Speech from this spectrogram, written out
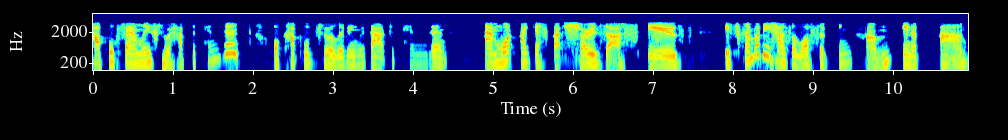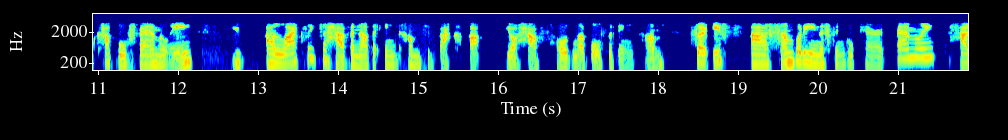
couple families who have dependents or couples who are living without dependents. And what I guess that shows us is if somebody has a loss of income in a um, couple family, you are likely to have another income to back up your household levels of income. So if uh, somebody in a single parent family had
